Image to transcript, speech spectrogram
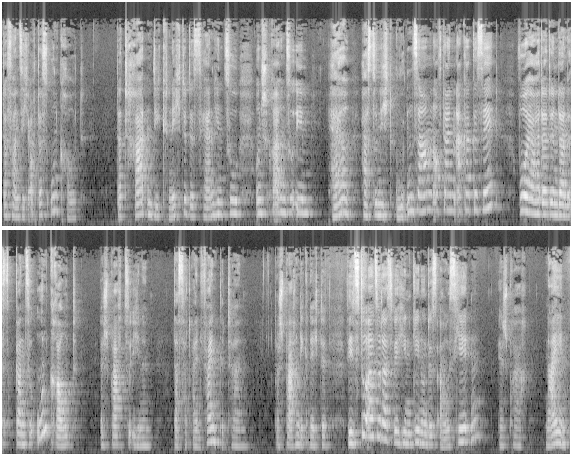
da fand sich auch das Unkraut. Da traten die Knechte des Herrn hinzu und sprachen zu ihm, Herr, hast du nicht guten Samen auf deinen Acker gesät? Woher hat er denn dann das ganze Unkraut? Er sprach zu ihnen, das hat ein Feind getan. Da sprachen die Knechte, Willst du also, dass wir hingehen und es ausjäten? Er sprach, Nein,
